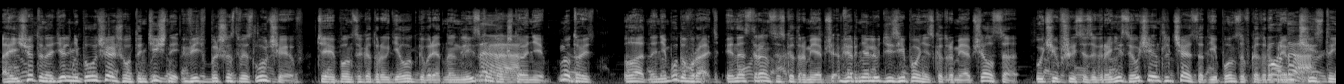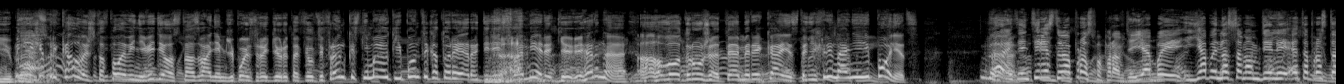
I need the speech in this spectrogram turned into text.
А еще ты на деле не получаешь аутентичный, ведь в большинстве случаев те японцы, которых делают, говорят на английском, Да. так что они. Ну, то есть. Ладно, не буду врать. Иностранцы, с которыми я общался, вернее, люди из Японии, с которыми я общался, учившиеся за границей, очень отличаются от японцев, которые О, прям да. чисто Меня еще японцы. прикалывает, что в половине видео с названием «Японец реагирует на Филти Фрэнка» снимают японцы, которые родились в Америке, верно? Алло, друже, ты американец, ты ни хрена не японец. Да, это интересный вопрос, по правде. Я бы, я бы на самом деле, это просто,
